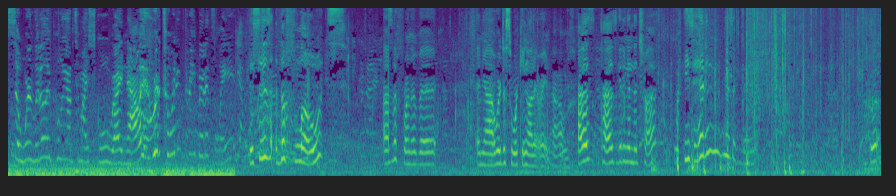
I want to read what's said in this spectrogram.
Guys, so we're literally pulling up to my school right now and we're 23 minutes late. This is the float. Uh, this is the front of it. And yeah, we're just working on it right now. Kyle's, Kyle's getting in the truck. He's hitting music notes. Good,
